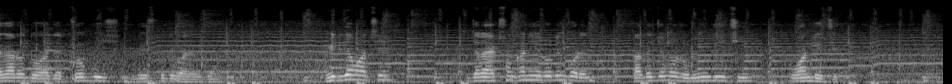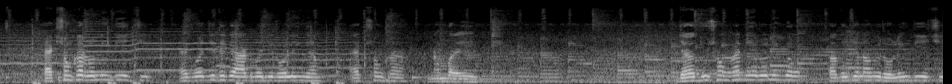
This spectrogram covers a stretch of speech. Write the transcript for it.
এগারো দু হাজার চব্বিশ বৃহস্পতিবারের গেম হিট গেম আছে। যারা এক সংখ্যা নিয়ে রোলিং করেন, তাদের জন্য রোলিং দিয়েছি ওয়ান ডিজিট এক সংখ্যা রোলিং দিয়েছি, এক বাজি থেকে আট বাজি রোলিং গেম এক সংখ্যা নাম্বার এইট যারা দু সংখ্যা নিয়ে রোলিং করে, তাদের জন্য আমি রোলিং দিয়েছি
